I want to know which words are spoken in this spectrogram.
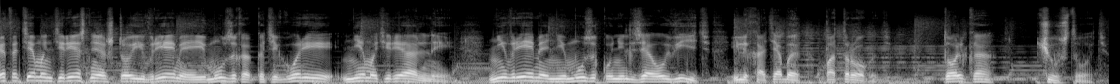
эта тема интереснее, что и время, и музыка категории нематериальные. Ни время, ни музыку нельзя увидеть или хотя бы потрогать. Только чувствовать.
